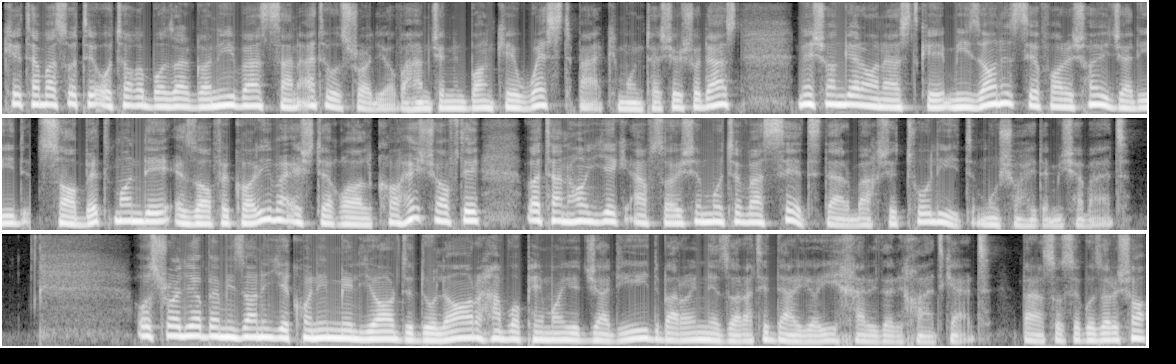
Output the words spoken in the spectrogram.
که توسط اتاق بازرگانی و صنعت استرالیا و همچنین بانک وست بک منتشر شده است نشانگر آن است که میزان سفارش های جدید ثابت مانده اضافه کاری و اشتغال کاهش یافته و تنها یک افزایش متوسط در بخش تولید مشاهده می شود. استرالیا به میزان 1.5 میلیارد دلار هواپیمای جدید برای نظارت دریایی خریداری خواهد کرد. بر اساس گزارش ها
